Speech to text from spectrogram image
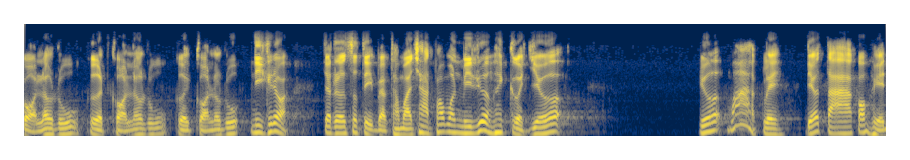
ก่อนแล้วรู้ เกิดก่อนแล้วรู้ เกิดก่อนแล้วรู้ นี่คือเรียกว่าเจริญสติแบบธรรมชาติ เพราะมันมีเรื่องให้เกิดเยอะ เยอะมากเลย เดี๋ยวตาก็เห็น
